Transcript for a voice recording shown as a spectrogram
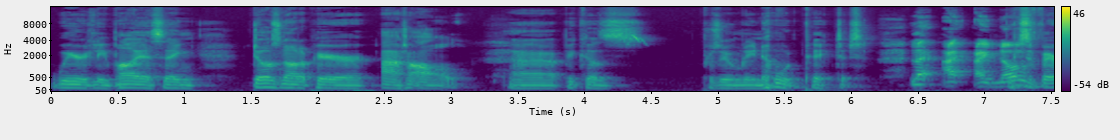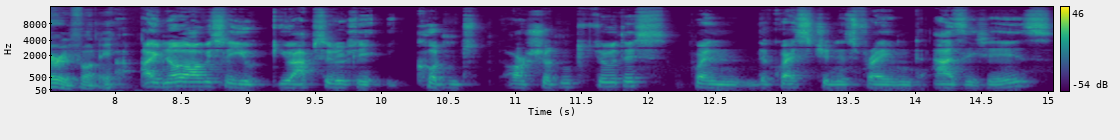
weirdly biasing, does not appear at all uh, because presumably no one picked it. Like I, I know is very funny. I know obviously you, you absolutely couldn't or shouldn't do this when the question is framed as it is.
